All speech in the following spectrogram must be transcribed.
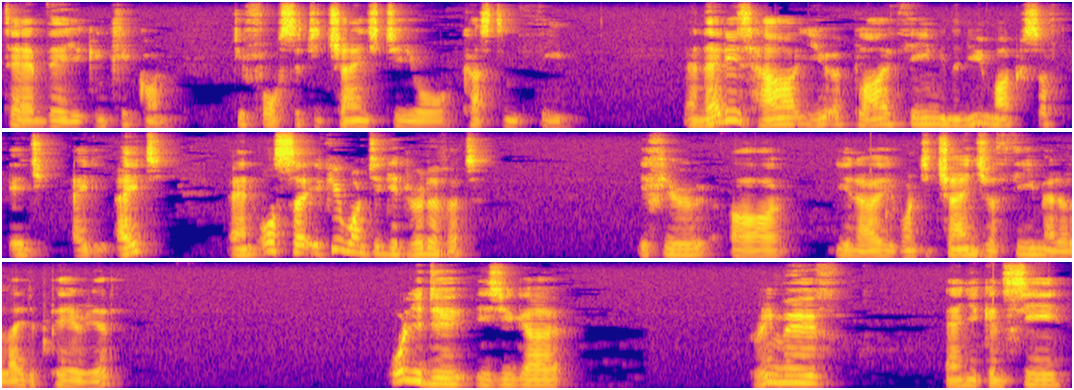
tab there you can click on to force it to change to your custom theme. And that is how you apply theme in the new Microsoft Edge 88. And also, if you want to get rid of it, if you are, you know, you want to change your theme at a later period, all you do is you go remove, and you can see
